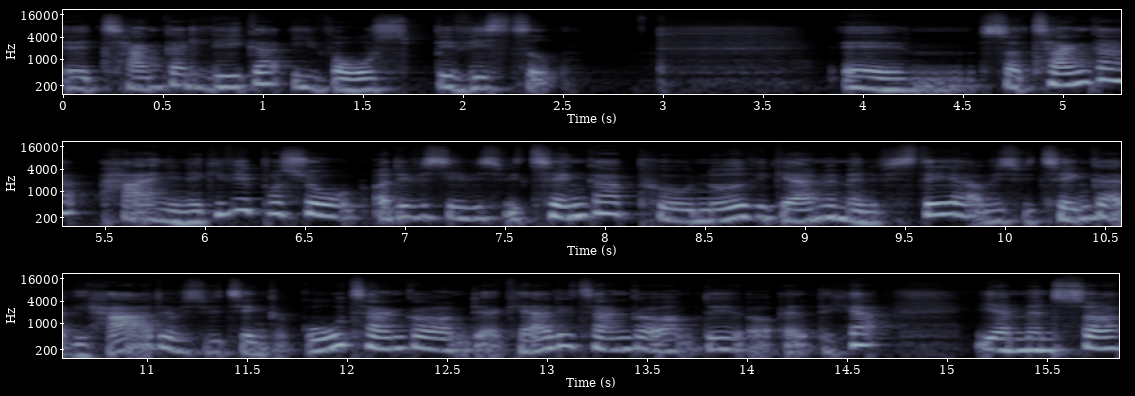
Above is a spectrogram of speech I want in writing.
øh, tanker ligger i vores bevidsthed. Øhm, så tanker har en energivibration, og det vil sige, hvis vi tænker på noget, vi gerne vil manifestere, og hvis vi tænker, at vi har det, og hvis vi tænker gode tanker om det, og kærlige tanker om det, og alt det her, jamen så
